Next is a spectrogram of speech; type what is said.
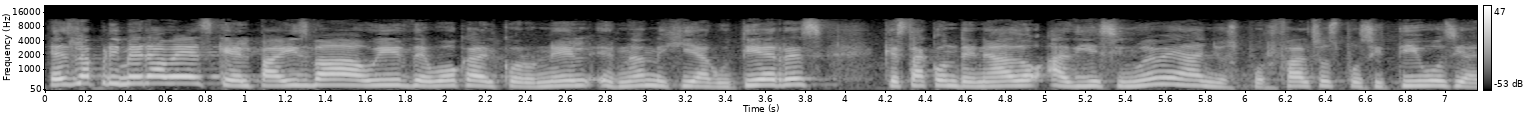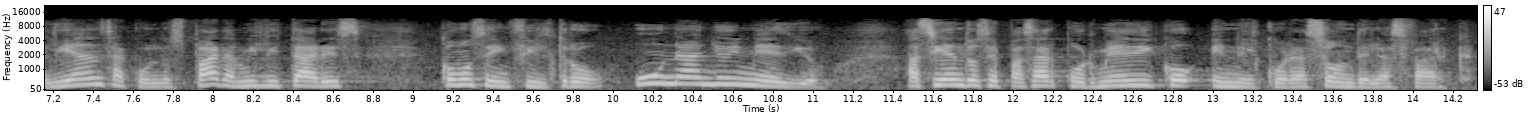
Es la primera vez que el país va a oír de boca del coronel Hernán Mejía Gutiérrez, que está condenado a 19 años por falsos positivos y alianza con los paramilitares, cómo se infiltró un año y medio haciéndose pasar por médico en el corazón de las FARC.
